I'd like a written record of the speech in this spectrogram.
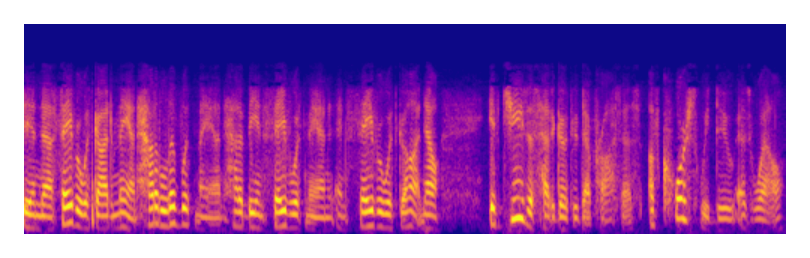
in uh, favor with God and man, how to live with man, how to be in favor with man and favor with God. Now, if Jesus had to go through that process, of course we do as well.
